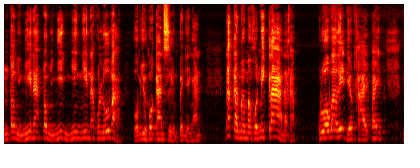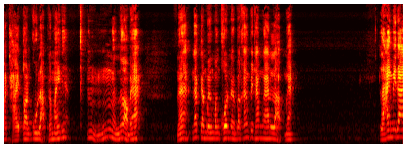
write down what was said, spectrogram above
มันต้องอย่างนี้นะ ต้องอย่างนี้อย่างนี้อย่างนี้นะคุณรู้ป่ะผมอยู่วงการสื่อเป็นอย่างนั้น นักการเมืองบางคนไม่กล้านะครับ กลัวว่าเฮ้ยเดี๋ยวถ่ายไปมาถ่ายตอนกูหลับทำไมเนี่ย อืมนึกออกไหมฮะนะนักการเมืองบางคนน่ะบางครั้งไปทำงานหลับไงไลฟ์ไม่ได้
